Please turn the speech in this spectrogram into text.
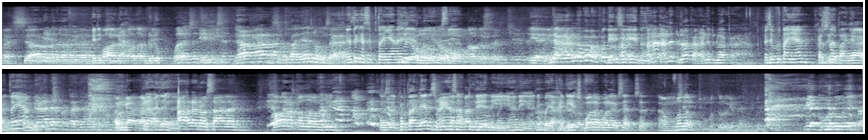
Masya Allah. Jadi pindah, duduk. Boleh Ustaz ini Ustaz. Jangan. Kasih pertanyaan dong Ustaz. Nanti kasih pertanyaan aja Iya dong, dulu. iya Ustaz. Dong. Iya, enggak, enggak apa-apa. foto. Dari sini, Karena Anda di belakang, Anda di belakang. Kasih pertanyaan. Kasih Ustadz. pertanyaan. Pertanyaan. Tidak ada pertanyaan. Enggak, enggak. Nggak ada? Ahlan wasahlan. Barakallahu fiik. Ustaz, pertanyaan Pertanyaan seputar materi. pertanyaannya ya. Ini banyak hadiah. Boleh, boleh Ustaz. Ustaz. Kamu mesti jemput dulu kita. Ini guru kita.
